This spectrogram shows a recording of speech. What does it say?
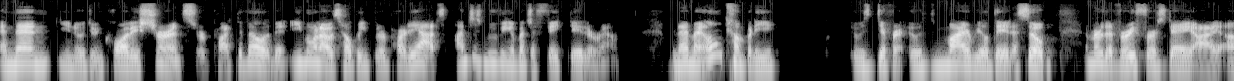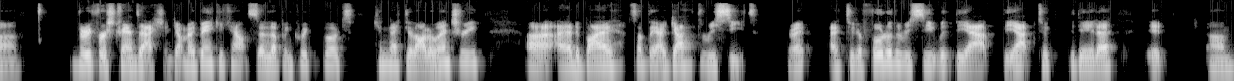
And then, you know, doing quality assurance or product development. Even when I was helping third party apps, I'm just moving a bunch of fake data around. When I had my own company, it was different. It was my real data. So I remember the very first day I, uh, very first transaction, got my bank account, set it up in QuickBooks, connected AutoEntry uh, I had to buy something. I got the receipt, right? I took a photo of the receipt with the app. The app took the data, it um,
